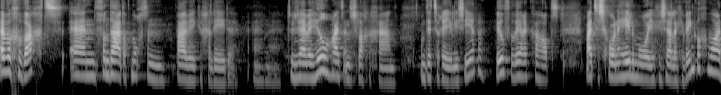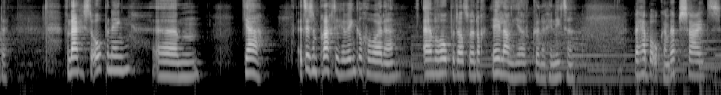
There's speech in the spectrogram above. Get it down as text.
hebben we gewacht. En vandaar dat mocht een paar weken geleden. En uh, toen zijn we heel hard aan de slag gegaan om dit te realiseren. Heel veel werk gehad, maar het is gewoon een hele mooie, gezellige winkel geworden. Vandaag is de opening. Um, ja, het is een prachtige winkel geworden. En we hopen dat we nog heel lang hier kunnen genieten. We hebben ook een website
